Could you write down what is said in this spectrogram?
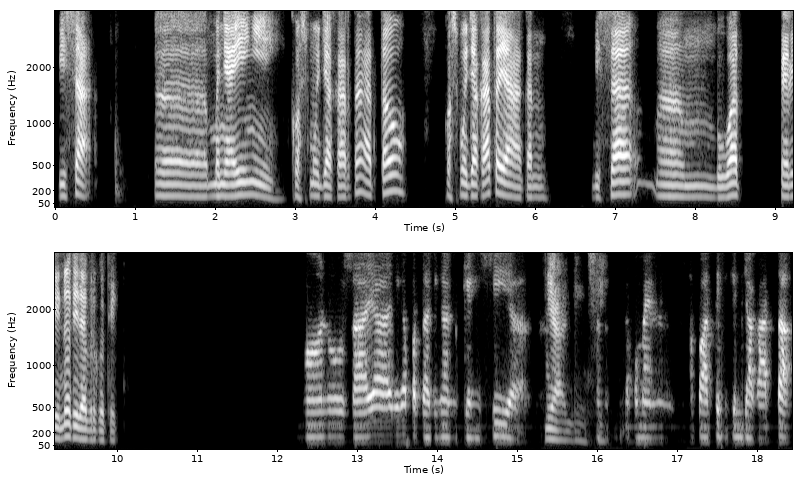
bisa eh, menyaingi Cosmo Jakarta atau Cosmo Jakarta yang akan bisa membuat Pelindo tidak berkutik? Menurut saya ini kan pertandingan gengsi ya. Ya, gengsi. Pemain apa tim-tim Jakarta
